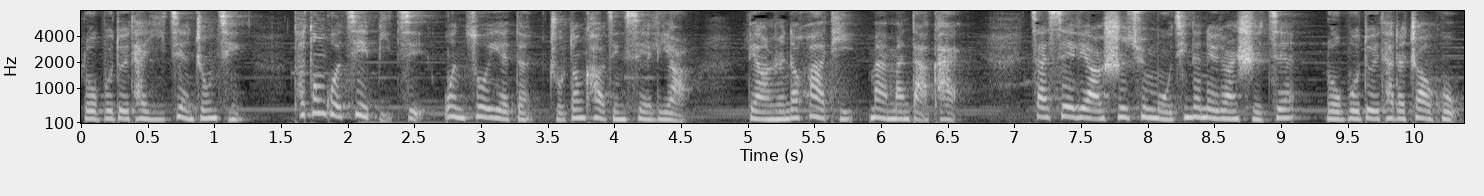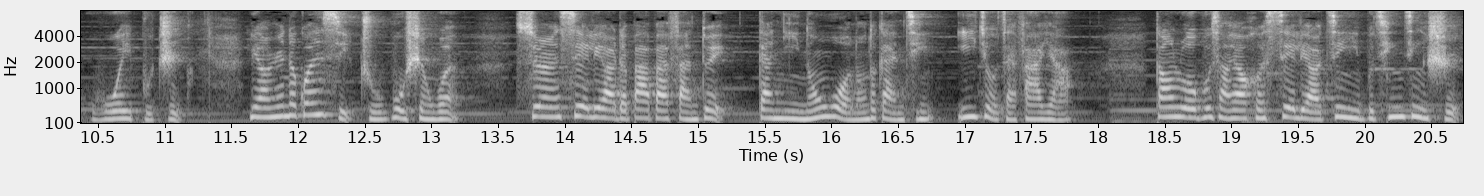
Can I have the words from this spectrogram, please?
罗布对他一见钟情。他通过借笔记、问作业等，主动靠近谢利尔，两人的话题慢慢打开。在谢利尔失去母亲的那段时间，罗布对他的照顾无微不至。两人的关系逐步升温，虽然谢利尔的爸爸反对，但你侬我侬的感情依旧在发芽。当罗布想要和谢利尔进一步亲近时，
